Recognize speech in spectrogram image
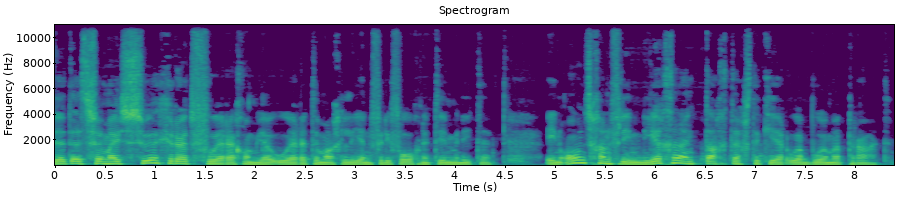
Dit is vir my so groot voorreg om jou ore te mag leen vir die volgende 10 minute. En ons gaan vir die 89ste keer oor bome praat.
